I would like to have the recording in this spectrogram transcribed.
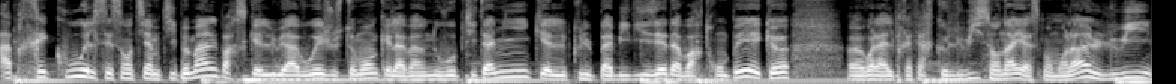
après coup, elle s'est sentie un petit peu mal parce qu'elle lui a avoué justement qu'elle avait un nouveau petit ami, qu'elle culpabilisait d'avoir trompé et que euh, voilà, elle préfère que lui s'en aille à ce moment-là. Lui,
